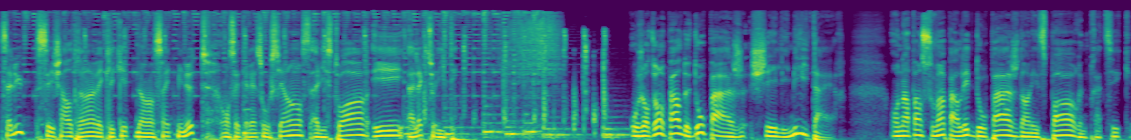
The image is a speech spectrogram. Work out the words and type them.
Salut, c'est Charles Tran avec l'équipe dans 5 minutes. On s'intéresse aux sciences, à l'histoire et à l'actualité. Aujourd'hui, on parle de dopage chez les militaires. On entend souvent parler de dopage dans les sports, une pratique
